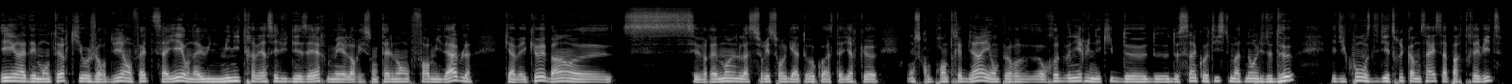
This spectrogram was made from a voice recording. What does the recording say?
Et on a des monteurs qui aujourd'hui, en fait, ça y est, on a eu une mini traversée du désert, mais alors ils sont tellement formidables qu'avec eux, et ben, c'est vraiment la cerise sur le gâteau, quoi. C'est-à-dire que on se comprend très bien et on peut redevenir une équipe de, 5 autistes maintenant au lieu de 2. Et du coup, on se dit des trucs comme ça et ça part très vite.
